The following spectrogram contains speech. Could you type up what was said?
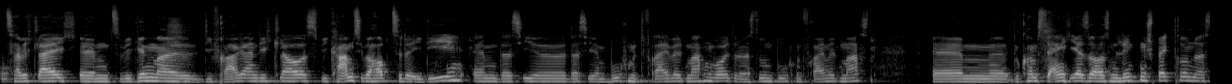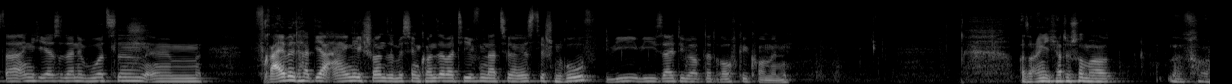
Jetzt habe ich gleich ähm, zu Beginn mal die Frage an dich, Klaus. Wie kam es überhaupt zu der Idee, ähm, dass, ihr, dass ihr ein Buch mit Freiwild machen wollt oder dass du ein Buch mit Freiwild machst? Ähm, du kommst ja eigentlich eher so aus dem linken Spektrum, du hast da eigentlich eher so deine Wurzeln. Ähm, Freiwild hat ja eigentlich schon so ein bisschen konservativen, nationalistischen Ruf. Wie, wie seid ihr überhaupt da drauf gekommen? Also eigentlich hatte ich schon mal äh, vor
